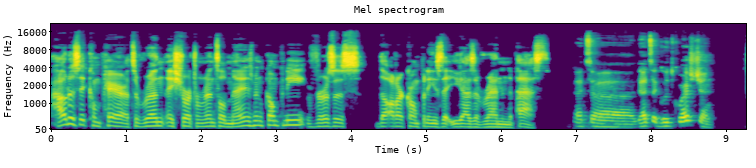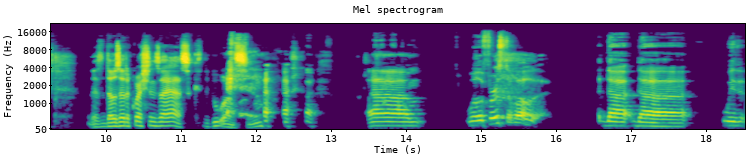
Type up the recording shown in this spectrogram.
how does it compare to run a short term rental management company versus the other companies that you guys have ran in the past? That's a that's a good question. That's, those are the questions I ask, the good ones. You know? um, well, first of all, the the with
